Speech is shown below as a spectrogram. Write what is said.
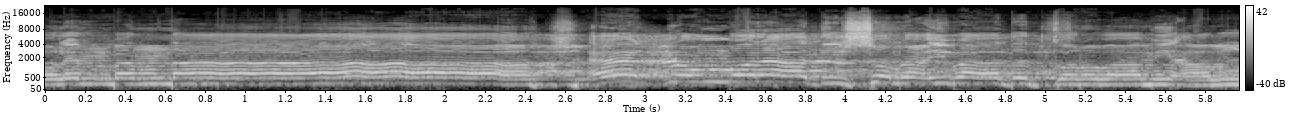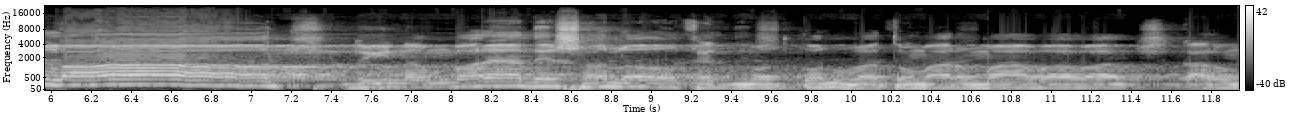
বলেন, বান্দা, এক শোনো ইবাদত করবা আমি আল্লাহ। দুই নম্বরে আদেশ হলো খেদমত করবা তোমার মা বাবার কারণ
